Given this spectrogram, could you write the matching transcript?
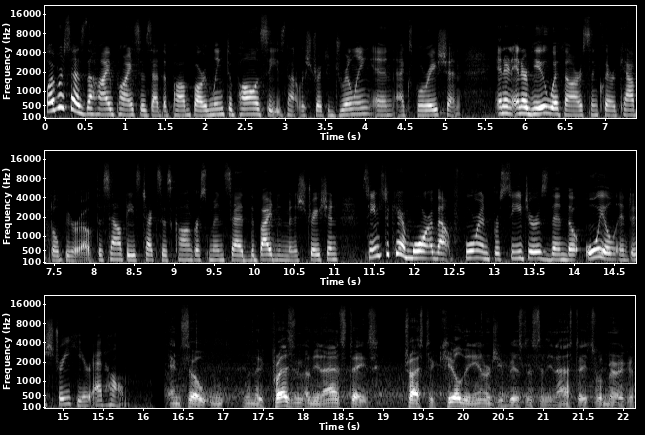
Weber says the high prices at the pump are linked to policies that restrict drilling and exploration. In an interview with our Sinclair Capital Bureau, the Southeast Texas congressman said the Biden administration seems to care more about foreign procedures than the oil industry here at home. And so when the president of the United States tries to kill the energy business in the United States of America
